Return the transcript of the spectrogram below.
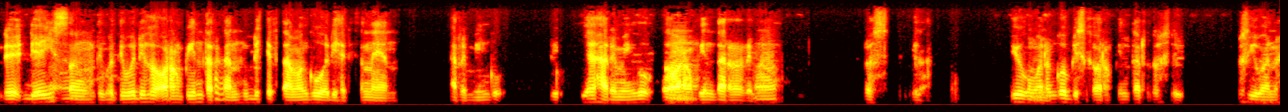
Dia, dia iseng tiba-tiba dia ke orang pintar kan. Dia cerita sama gue di hari Senin hari Minggu. Di- dia hari Minggu ke Hmm. orang pintar bilang. Hmm. terus bilang yuk kemarin gue bis ke orang pintar. Terus terus gimana?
